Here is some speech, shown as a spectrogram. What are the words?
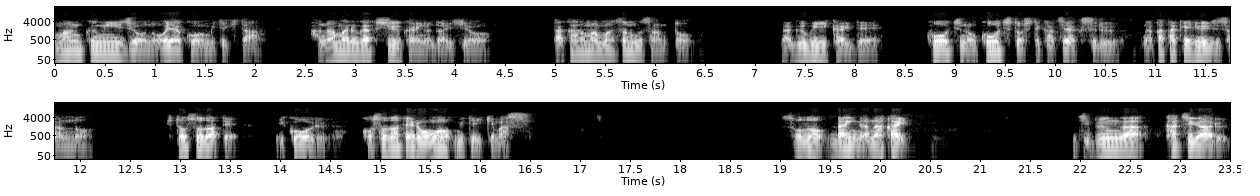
万組以上の親子を見てきた花丸学習会の代表、高浜正信さんと、ラグビー界でコーチのコーチとして活躍する中竹隆二さんの人育てイコール子育て論を見ていきます。その第7回、自分が価値がある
